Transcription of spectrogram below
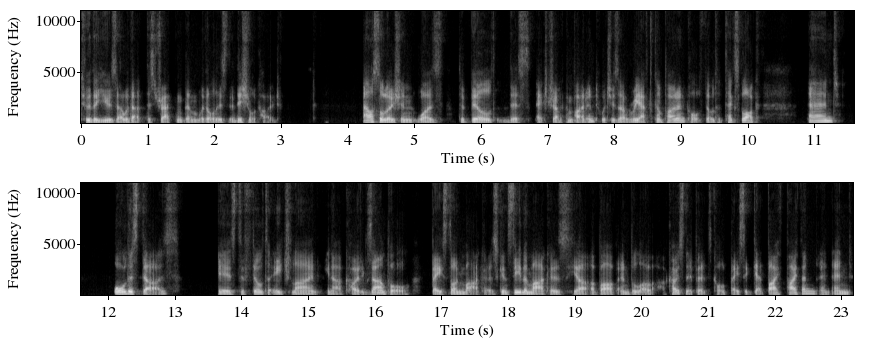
to the user without distracting them with all this additional code. Our solution was to build this extra component, which is a React component called filter text block. And all this does is to filter each line in our code example based on markers. You can see the markers here above and below our code snippets called basic get by Python and end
